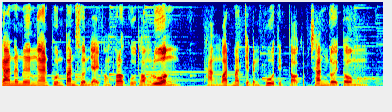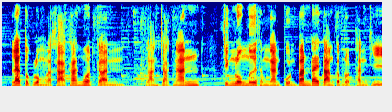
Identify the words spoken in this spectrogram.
การดำเนินงานปูนปั้นส่วนใหญ่ของพ่อครูทองร่วง ทางวัดมักจะเป็นผู้ติดต่อกับช่างโดยตรง และตกลงราคาค่างวดกัน หลังจากนั้นจึงลงมือทำงานปูนปั้นได้ตามกำหนดทันที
